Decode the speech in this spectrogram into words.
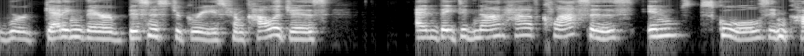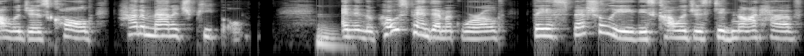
were getting their business degrees from colleges, and they did not have classes in schools, in colleges, called "How to Manage People." Hmm. And in the post-pandemic world, they especially, these colleges did not have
